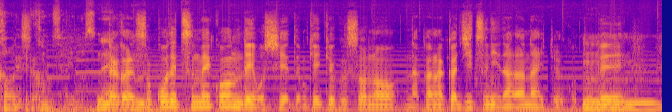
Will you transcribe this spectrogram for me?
変わってる可能性ありますね。だからそこで詰め込んで教えても結局そのなかなか実にならないということで、うん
